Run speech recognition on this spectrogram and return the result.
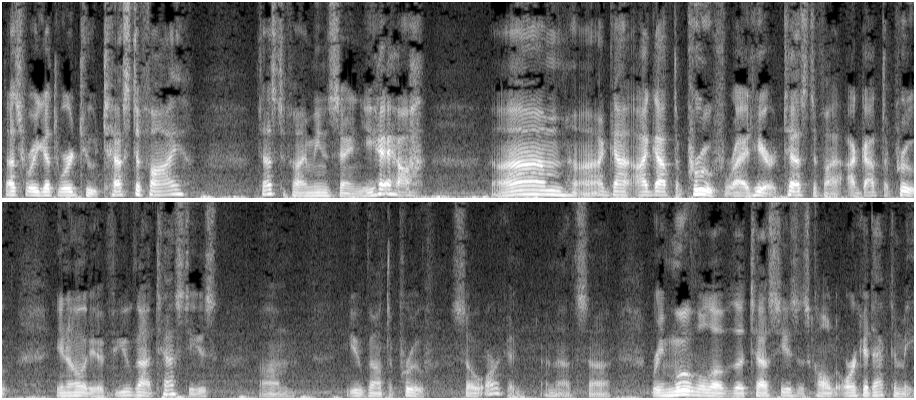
That's where you get the word to testify. Testify means saying, "Yeah, um, I got I got the proof right here. Testify. I got the proof." You know, if you got testes, um, you've got the proof. So orchid, and that's uh, removal of the testes is called orchidectomy.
